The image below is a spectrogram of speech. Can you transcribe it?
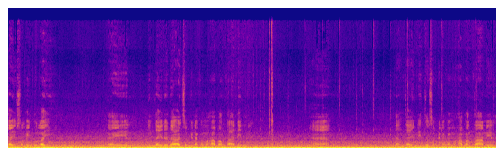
tayo sa may tulay. Dahil doon tayo dadaan sa pinakamahabang tunnel. Yan. Daan tayo dito sa pinakamahabang tunnel.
